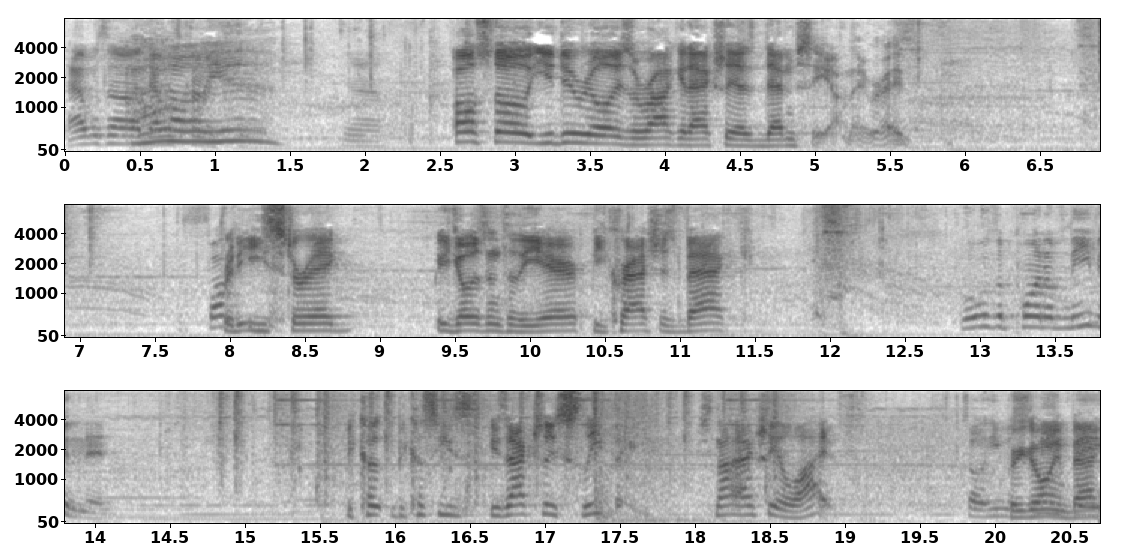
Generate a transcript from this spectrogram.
That was uh, that was kind of yeah. Cool. yeah. Also, you do realize the rocket actually has Dempsey on it, right? For the Easter egg, he goes into the air, he crashes back. What was the point of leaving then? Because because he's he's actually sleeping. He's not actually alive. So he was We're going back.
